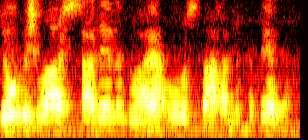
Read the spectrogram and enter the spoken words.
ਜੋ ਵਿਸ਼ਵਾਸ ਸਾਰਿਆਂ ਨੇ ਦਵਾਇਆ, ਉਸ ਦਾ ਹੱਲ ਕੱਢਿਆ ਜਾਵੇ।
